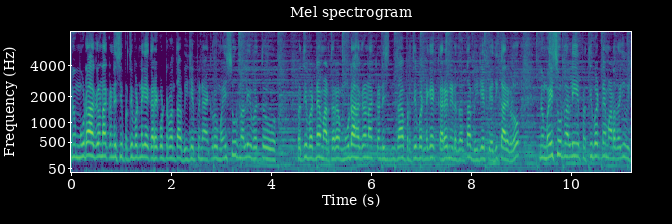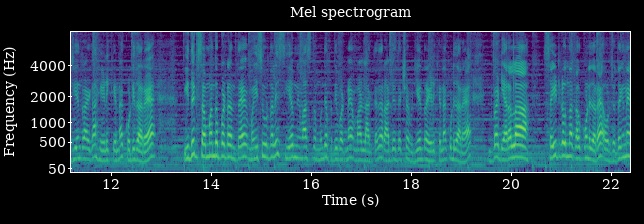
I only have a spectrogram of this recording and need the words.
ಇನ್ನು ಮೂಢ ಹಗರಣ ಖಂಡಿಸಿ ಪ್ರತಿಭಟನೆಗೆ ಕರೆ ಕೊಟ್ಟಿರುವಂಥ ಬಿಜೆಪಿ ನಾಯಕರು ಮೈಸೂರಿನಲ್ಲಿ ಇವತ್ತು ಪ್ರತಿಭಟನೆ ಮಾಡ್ತಾರೆ. ಮೂಢ ಹಗರಣ ಖಂಡಿಸಿದಂಥ ಪ್ರತಿಭಟನೆಗೆ ಕರೆ ನೀಡಿದಂಥ ಬಿಜೆಪಿ ಅಧಿಕಾರಿಗಳು. ಇನ್ನು ಮೈಸೂರಿನಲ್ಲಿ ಪ್ರತಿಭಟನೆ ಮಾಡೋದಾಗಿ ವಿಜೇಂದ್ರ ಈಗ ಹೇಳಿಕೆಯನ್ನು ಕೊಟ್ಟಿದ್ದಾರೆ. ಇದಕ್ಕೆ ಸಂಬಂಧಪಟ್ಟಂತೆ ಮೈಸೂರಿನಲ್ಲಿ ಸಿ ಎಂ ನಿವಾಸದ ಮುಂದೆ ಪ್ರತಿಭಟನೆ ಮಾಡಲಾಗ್ತಾ ಇದೆ. ರಾಜ್ಯಾಧ್ಯಕ್ಷ ವಿಜೇಂದ್ರ ಹೇಳಿಕೆಯನ್ನು ಕೊಟ್ಟಿದ್ದಾರೆ. ಇನ್ಫ್ಯಾಕ್ಟ್ ಯಾರೆಲ್ಲ ಸೈಟ್ಗಳನ್ನ ಕಳ್ಕೊಂಡಿದ್ದಾರೆ. ಅವ್ರ ಜೊತೆಗೇ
